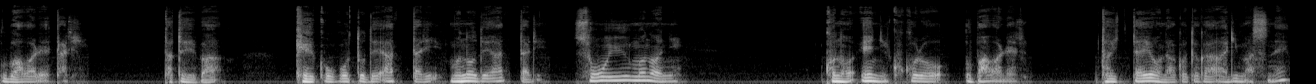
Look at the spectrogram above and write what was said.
奪われたり、例えば稽古事であったり、物であったり、そういうものに、この絵に心を奪われるといったようなことがありますね。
